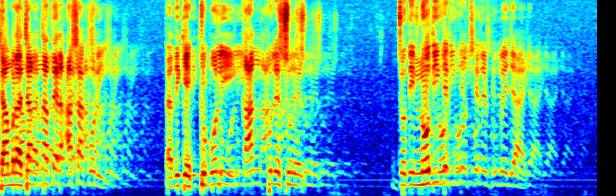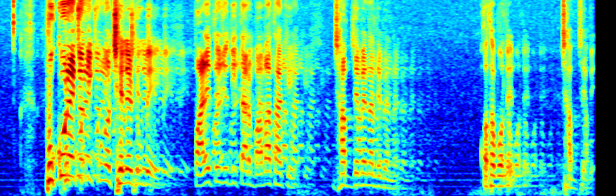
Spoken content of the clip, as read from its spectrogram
যে আমরা জান্নাতের আশা করি তাদেরকে একটু বলি কান খুলে শুনে। যদি নদীতে কোনো ছেলে ডুবে যায় পুকুরে যদি কোনো ছেলে ডুবে পাড়েতে যদি তার বাবা থাকে ঝাঁপ দেবে না দেবে না? কথা বলে? ঝাঁপ দেবে।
